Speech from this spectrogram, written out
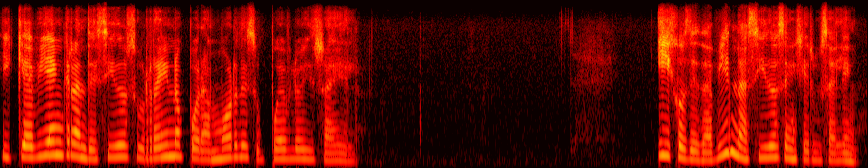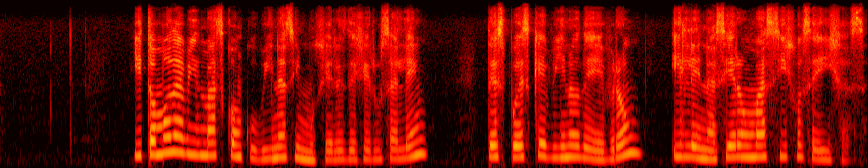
y que había engrandecido su reino por amor de su pueblo Israel. Hijos de David nacidos en Jerusalén. Y tomó David más concubinas y mujeres de Jerusalén, después que vino de Hebrón, y le nacieron más hijos e hijas.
